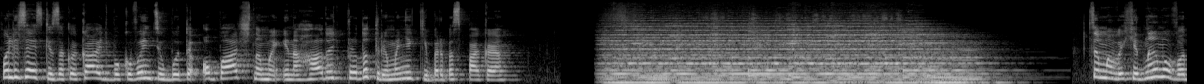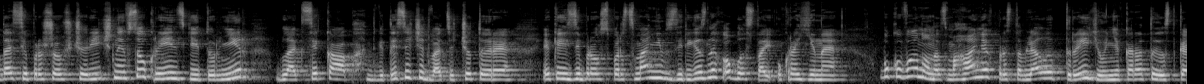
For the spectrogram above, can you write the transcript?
Поліцейські закликають боковинців бути обачними і нагадують про дотримання кібербезпеки. Цими вихідними в Одесі пройшов щорічний всеукраїнський турнір Black Sea Cup 2024, який зібрав спортсменів з різних областей України. Буковину на змаганнях представляли три юні каратистки.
